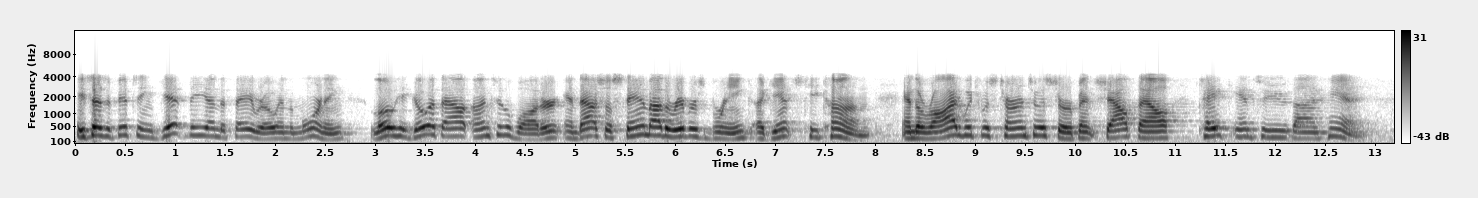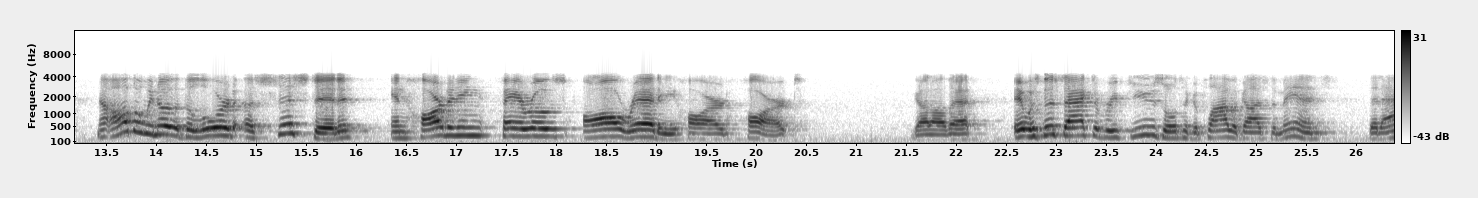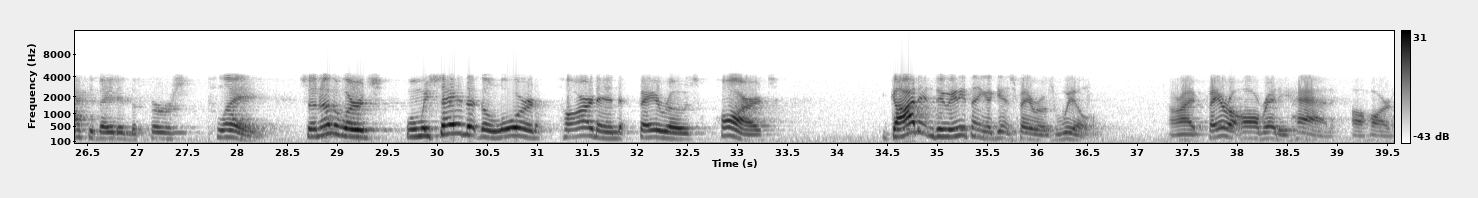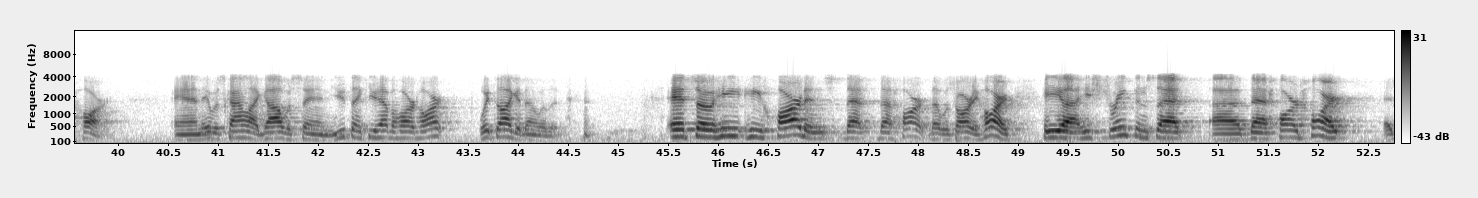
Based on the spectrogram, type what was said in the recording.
He says in 15, Get thee unto Pharaoh in the morning, lo, he goeth out unto the water, and thou shalt stand by the river's brink against he come. And the rod which was turned to a serpent shalt thou take into thine hand. Now, although we know that the Lord assisted in hardening Pharaoh's already hard heart, got all that? It was this act of refusal to comply with God's demands that activated the first plague. So, in other words, when we say that the Lord hardened Pharaoh's heart, God didn't do anything against Pharaoh's will. All right, Pharaoh already had a hard heart. And it was kind of like God was saying, You think you have a hard heart? Wait till I get done with it. and so he, he hardens that, that heart that was already hard. He, uh, he strengthens that, uh, that hard heart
